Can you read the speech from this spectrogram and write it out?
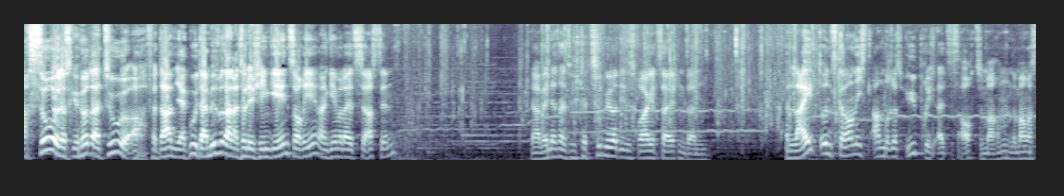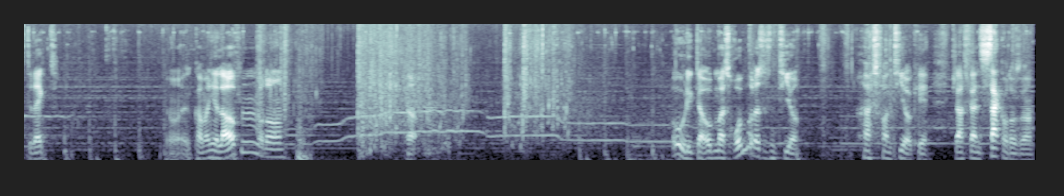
Ach so, das gehört dazu. Ach, verdammt. Ja gut, da müssen wir da natürlich hingehen. Sorry, dann gehen wir da jetzt zuerst hin. Ja, wenn das natürlich dazugehört, dieses Fragezeichen, dann bleibt uns gar nichts anderes übrig, als es auch zu machen. Dann machen wir es direkt. Ja, kann man hier laufen, oder? Ja. Oh, liegt da oben was rum, oder ist es ein Tier? Das war ein Tier, okay. Ich dachte, es wäre ein Sack oder so.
